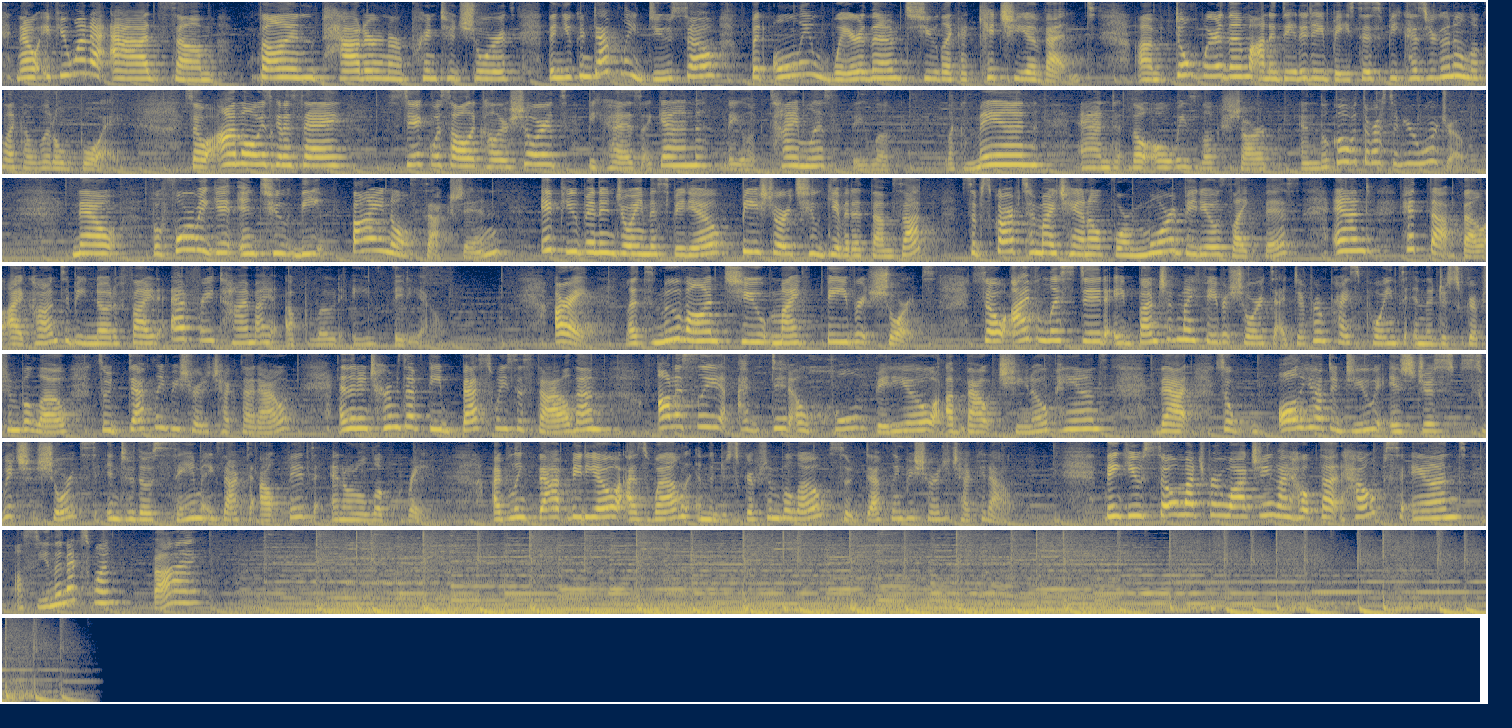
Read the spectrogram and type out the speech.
Now, if you wanna add some fun pattern or printed shorts, then you can definitely do so, but only wear them to like a kitschy event. Um, don't wear them on a day-to-day -day basis because you're gonna look like a little boy. So I'm always gonna say, stick with solid color shorts because again, they look timeless, they look like a man, and they'll always look sharp and they'll go with the rest of your wardrobe. Now, before we get into the final section, if you've been enjoying this video, be sure to give it a thumbs up, Subscribe to my channel for more videos like this, and hit that bell icon to be notified every time I upload a video. All right, let's move on to my favorite shorts. So I've listed a bunch of my favorite shorts at different price points in the description below, so definitely be sure to check that out. And then in terms of the best ways to style them, honestly, I did a whole video about chino pants that, so all you have to do is just switch shorts into those same exact outfits and it'll look great. I've linked that video as well in the description below, so definitely be sure to check it out. Thank you so much for watching. I hope that helps, and I'll see you in the next one. Bye.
